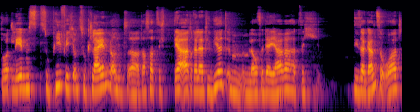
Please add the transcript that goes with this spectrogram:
dort Lebens zu piefig und zu klein und äh, das hat sich derart relativiert im, im Laufe der Jahre, hat sich dieser ganze Ort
